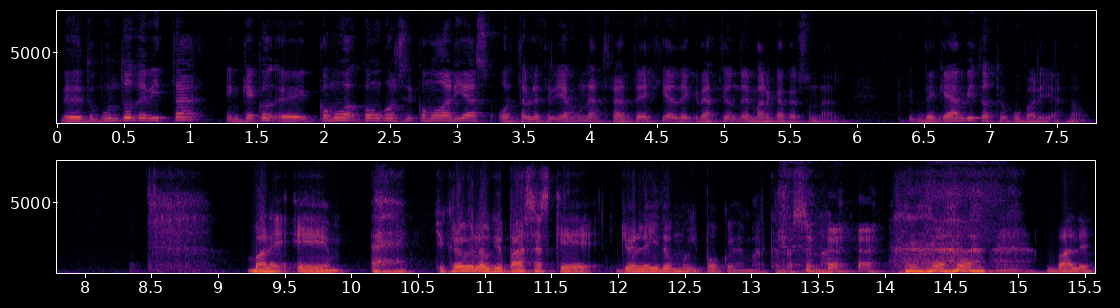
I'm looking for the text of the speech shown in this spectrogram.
Desde tu punto de vista, ¿en qué, eh, cómo, cómo, ¿cómo harías o establecerías una estrategia de creación de marca personal? ¿De qué ámbitos te ocuparías? ¿no? Vale, eh, yo creo que lo que pasa es que yo he leído muy poco de marca personal. vale.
